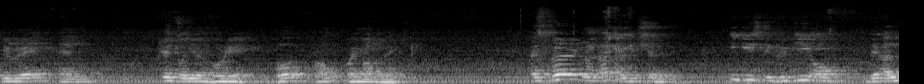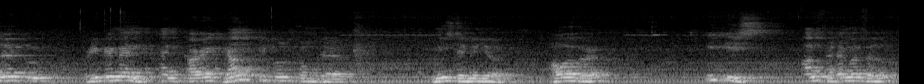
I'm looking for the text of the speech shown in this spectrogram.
Kire and Khrietsonyü Whuorie, both from Kohima village. As per Naga tradition, it is the duty of the elder to reprimand and correct young people from their misdemeanor. However, it is unfathomable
